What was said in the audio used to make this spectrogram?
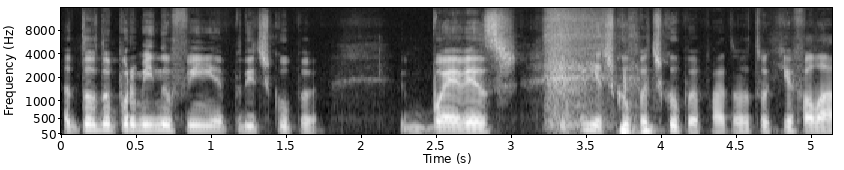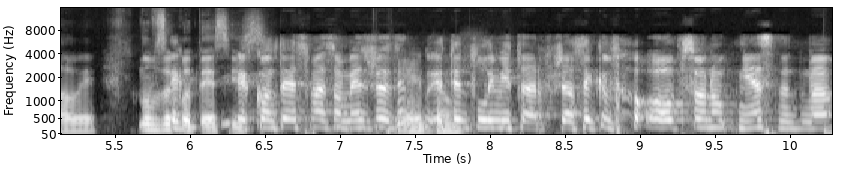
Estou por mim no fim a pedir desculpa boé vezes. E, desculpa, desculpa, pá, não estou aqui a falar, ué. não vos acontece isso? Acontece mais ou menos, eu tento, é, então. eu tento limitar, porque já sei que a pessoa não conhece de antemão,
